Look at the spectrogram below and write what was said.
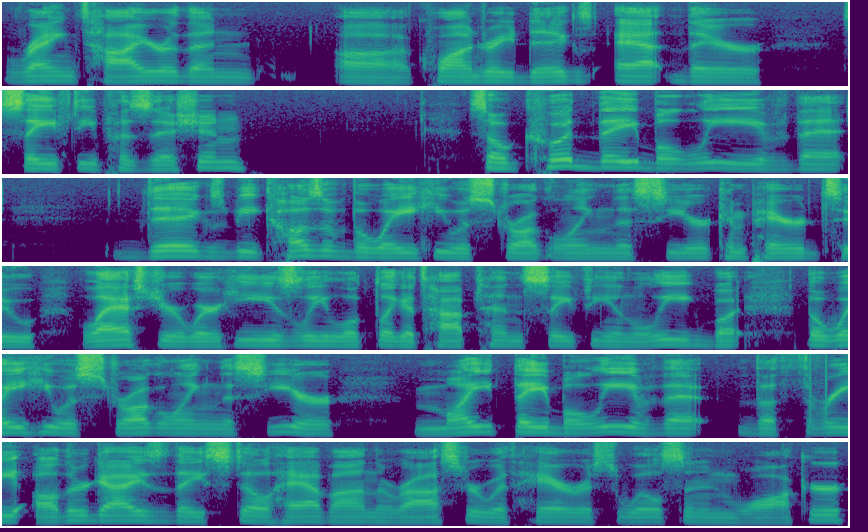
ranked higher than uh, Quandre Diggs at their safety position. So could they believe that Diggs because of the way he was struggling this year compared to last year, where he easily looked like a top 10 safety in the league. But the way he was struggling this year, might they believe that the three other guys they still have on the roster with Harris, Wilson, and Walker,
